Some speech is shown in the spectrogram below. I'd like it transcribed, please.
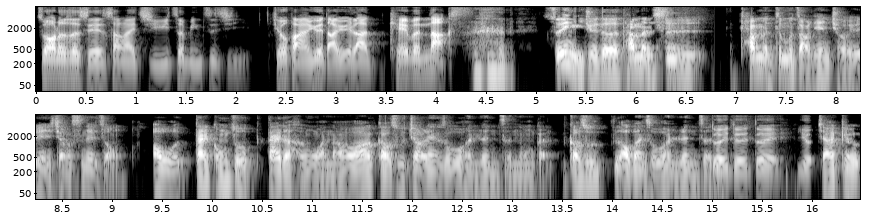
做到乐色时间上来，急于证明自己，结果反而越打越烂。Kevin Knox，所以你觉得他们是他们这么早练球，有点像是那种哦，我待工作待得很晚，然后我要告诉教练说我很认真那种感，告诉老板说我很认真，对对对，有叫他给我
